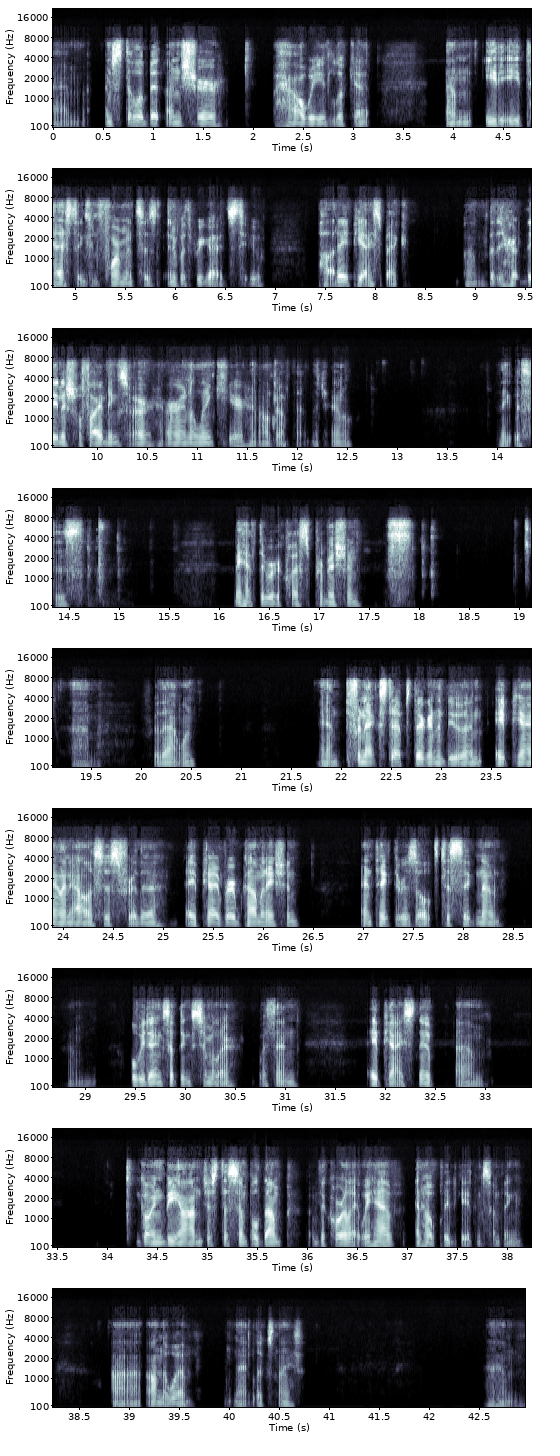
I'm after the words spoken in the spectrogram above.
Um, I'm still a bit unsure how we look at um, E2E test and conformances with regards to pod API spec. Um, but the, the, initial findings are, are in a link here, and I'll drop that in the channel. I think this is, may have to request permission um, for that one. And for next steps, they're going to do an API analysis for the API verb combination and take the results to SIGNode. Um, we'll be doing something similar within API Snoop. Um, going beyond just the simple dump of the correlate we have and hopefully getting something uh, on the web that looks nice. Um,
